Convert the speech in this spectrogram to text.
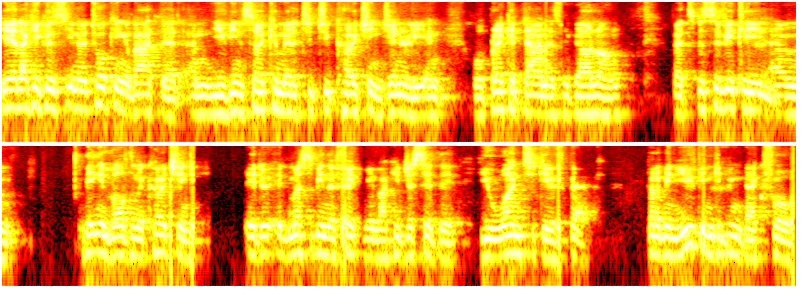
Yeah, lucky because you know, talking about that, um, you've been so committed to, to coaching generally, and we'll break it down as we go along. But specifically, mm. um, being involved in the coaching, it, it must have been the effect where, like you just said, that you want to give back. But I mean, you've been giving back for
